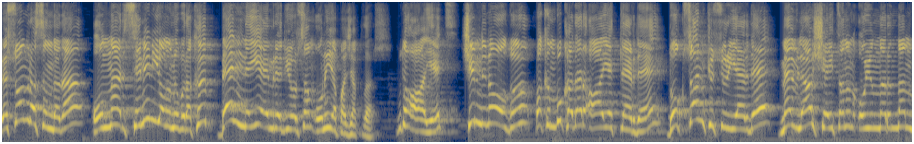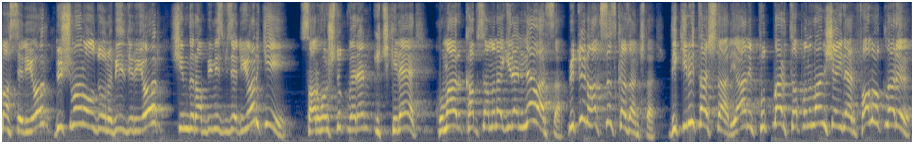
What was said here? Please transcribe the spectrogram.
ve sonrasında da onlar senin yolunu bırakıp ben neyi emrediyorsam onu yapacaklar. Bu da ayet. Şimdi ne oldu? Bakın bu kadar ayetlerde 90 küsür yerde Mevla şeytanın oyunlarından bahsediyor. Düşman olduğunu bildiriyor. Şimdi Rabbimiz bize diyor ki sarhoşluk veren içkiler, kumar kapsamına giren ne varsa bütün haksız kazançlar, dikili taşlar yani putlar tapınılan şeyler, falokları,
